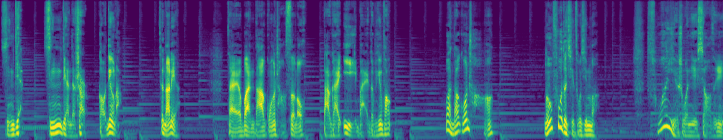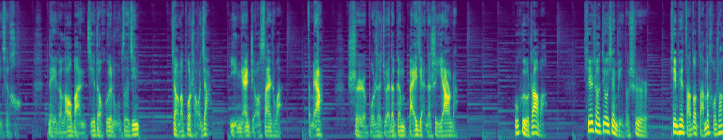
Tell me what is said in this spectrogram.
新店，新店的事儿搞定了，在哪里啊？在万达广场四楼，大概一百个平方。万达广场能付得起租金吗？所以说你小子运气好，那个老板急着回笼资金，降了不少价，一年只要三十万，怎么样？是不是觉得跟白捡的是一样的？不会有诈吧？天上掉馅饼的事，偏偏砸到咱们头上？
